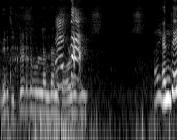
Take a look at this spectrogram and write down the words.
ഇതിന് ചുറ്റുവട്ടത്ത് ഫുള്ള് എന്താണ് കോളേജ് എന്തേ?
